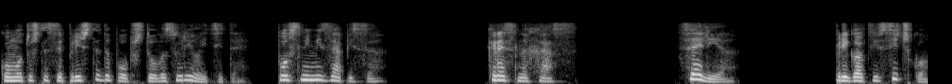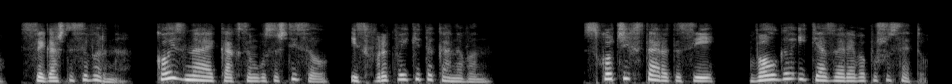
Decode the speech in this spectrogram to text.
комуто ще се прища да пообщува с ориойците. Пусни ми записа. Креснах аз. Целия. Приготви всичко, сега ще се върна. Кой знае как съм го същисал, изхвърквайки така навън. Скочих старата си, Волга и тя зарева по шосето.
